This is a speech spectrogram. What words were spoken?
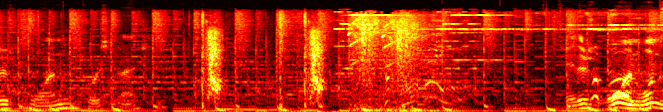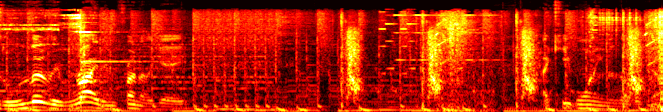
There's one course of action. Okay, there's one. One's literally right in front of the gate. I keep wanting to double jump.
